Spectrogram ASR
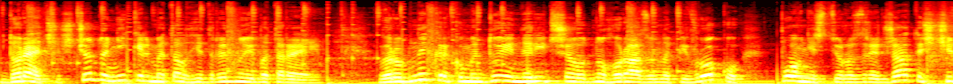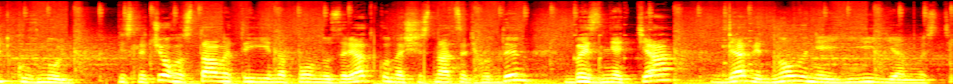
До речі, щодо нікель-металгідридної батареї, виробник рекомендує не рідше одного разу на півроку повністю розряджати щітку в нуль, після чого ставити її на повну зарядку на 16 годин без зняття для відновлення її ємності.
